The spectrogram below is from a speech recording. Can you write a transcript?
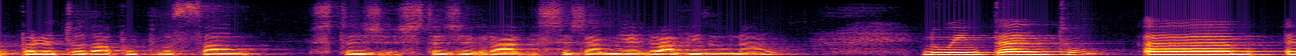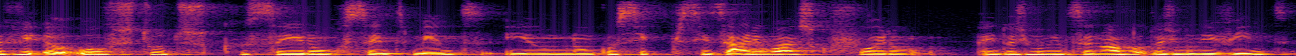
para toda a população, esteja, esteja grávida, seja a mulher grávida ou não. No entanto, uh, havia, houve estudos que saíram recentemente e eu não consigo precisar, eu acho que foram em 2019 ou 2020,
